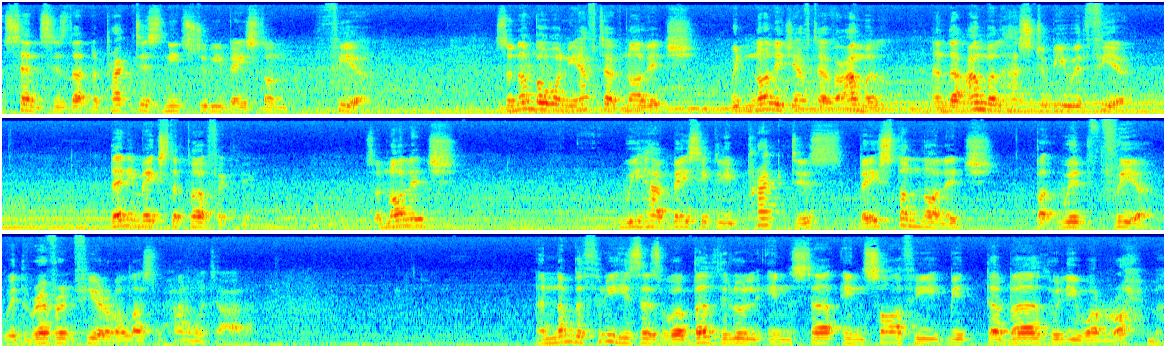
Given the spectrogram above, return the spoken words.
sense is that the practice needs to be based on fear. So number one, you have to have knowledge. With knowledge, you have to have amal, and the amal has to be with fear. Then it makes the perfect thing. So knowledge, we have basically practice based on knowledge, but with fear, with reverent fear of Allah subhanahu wa ta'ala. And number three, he says, وَبَذْلُ الْإِنصَافِ بِالتَّبَاذُلِ وَالرَّحْمَةِ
